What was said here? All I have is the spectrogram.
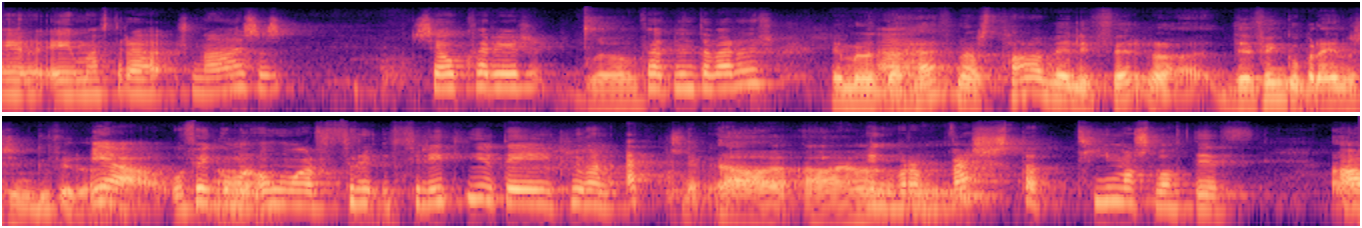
er, eigum eftir að svona aðeins að sjá hverjir, hvernig þetta verður. Ég meina þetta hefnast það vel í fyrra, þið fengu bara eina sýningu fyrra. Já, og fengum hún, og hún var þriðju degi klugan 11. Já, já, já. Fengum bara versta tímaslottið á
